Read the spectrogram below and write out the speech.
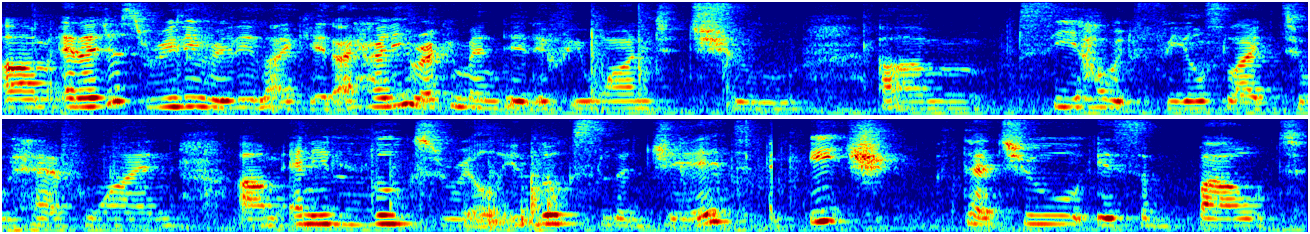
Um, and I just really really like it. I highly recommend it if you want to um, see how it feels like to have one. Um, and it looks real. It looks legit. Each tattoo is about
